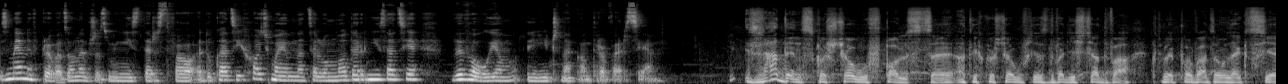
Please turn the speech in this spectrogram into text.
Zmiany wprowadzone przez Ministerstwo Edukacji, choć mają na celu modernizację, wywołują liczne kontrowersje. Żaden z kościołów w Polsce, a tych kościołów jest 22, które prowadzą lekcje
